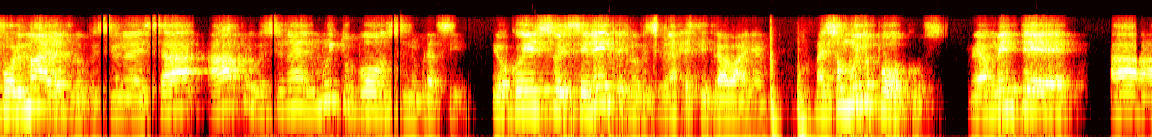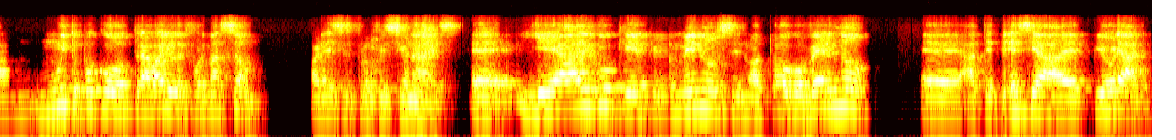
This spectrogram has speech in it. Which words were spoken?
formar profissionais. Há, há profissionais muito bons no Brasil. Eu conheço excelentes profissionais que trabalham, mas são muito poucos. Realmente há muito pouco trabalho de formação para esses profissionais. É, e é algo que, pelo menos no atual governo, é, a tendência é piorar.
